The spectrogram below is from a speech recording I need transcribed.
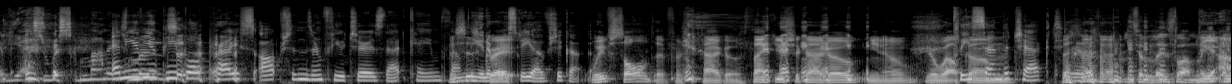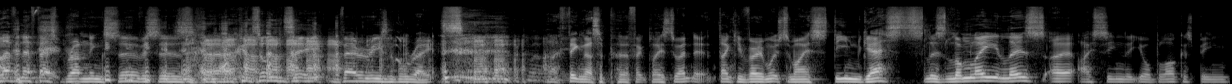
yes, risk management. Any of you people price options and futures that came from This the is great. University of Chicago. We've solved it for Chicago. Thank you, Chicago. You know, you're welcome. Please send the check to. to Liz Lumley. The 11FS branding services uh, consultancy, very reasonable rates. And I think that's a perfect place to end it. Thank you very much to my esteemed guests, Liz Lumley. Liz, uh, I've seen that your blog has been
